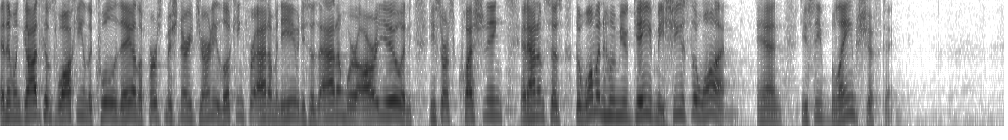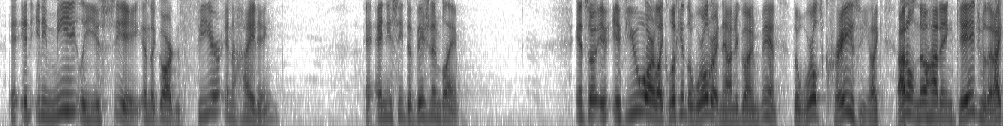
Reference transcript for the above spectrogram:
And then when God comes walking in the cool of the day on the first missionary journey looking for Adam and Eve, and he says, Adam, where are you? And he starts questioning. And Adam says, The woman whom you gave me, she's the one. And you see blame shifting. And, and immediately you see in the garden fear and hiding, and, and you see division and blame. And so if, if you are like looking at the world right now and you're going, man, the world's crazy. Like, I don't know how to engage with it. I,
